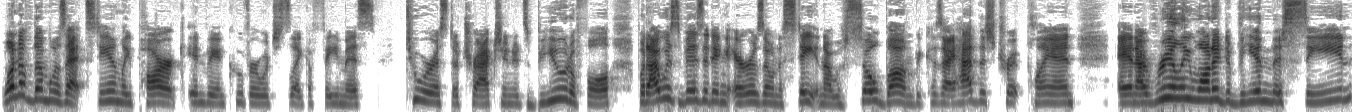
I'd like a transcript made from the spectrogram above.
One of them was at Stanley Park in Vancouver, which is like a famous tourist attraction. It's beautiful. But I was visiting Arizona State and I was so bummed because I had this trip planned and I really wanted to be in this scene.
